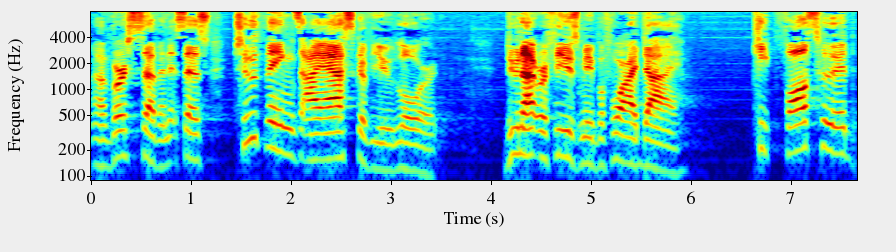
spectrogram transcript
uh, verse 7, it says, Two things I ask of you, Lord. Do not refuse me before I die. Keep falsehood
